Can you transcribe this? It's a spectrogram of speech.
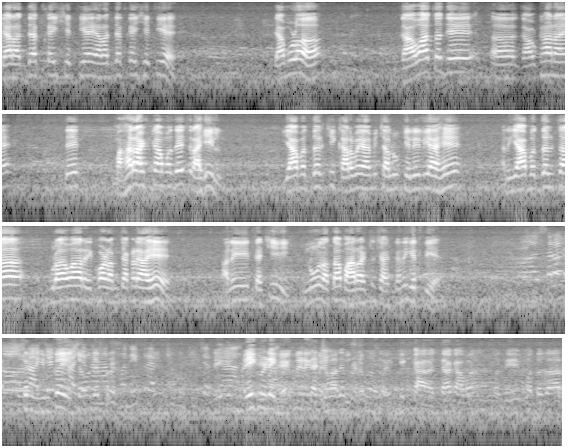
त्या राज्यात काही शेती आहे या राज्यात काही शेती आहे. त्यामुळं गावाचं जे गावठाण आहे ते महाराष्ट्रामध्येच राहील. याबद्दलची कारवाई आम्ही चालू केलेली आहे आणि याबद्दलचा पुरावा रेकॉर्ड आमच्याकडे आहे आणि त्याची नोंद आता महाराष्ट्र शासनाने घेतली आहे. एक मिनिट एक मिनिट. त्याच्यामध्ये प्रश्न असा आहे की का त्या गावांमध्ये मतदार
